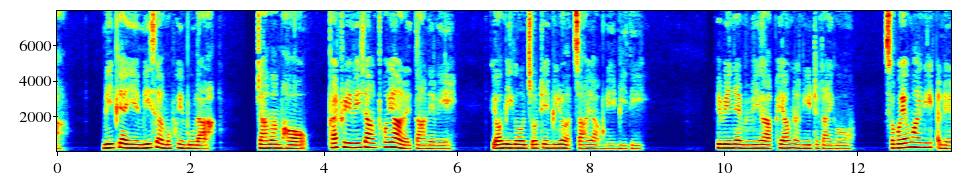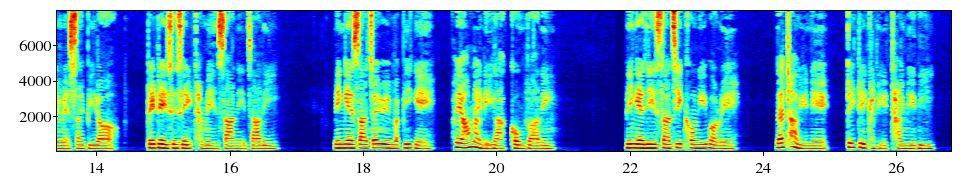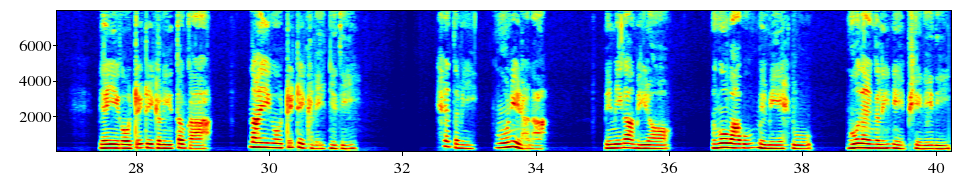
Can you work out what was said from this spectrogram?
မိပြက်ရင်မိဆန်မဖွင့်ဘူးလားဒါမှမဟုတ်ဘက်ထရီမီးကြောင့်ထွန်းရတဲ့သားနဲ့လေပြောမိကိုကြိုးတင်ပြီးတော့ကြားရောက်နေမိသည်ဖေဖေနဲ့မမေကဖျောင်းနိုင်တဲ့တိုင်ကိုစပွဲဝိုင်းဤအလယ်တွင်စိုက်ပြီးတော့တိတ်တိတ်ဆိတ်ဆိတ်ထမင်းစားနေကြသည်မင်းငယ်စားကြ၍မပြီးခင်ဖျောင်းနိုင်လေးကကုံသွားသည်မင်းငယ်သည်စာကြည့်ခုံလေးပေါ်တွင်လက်ထောက်ရည်နှင့် တိတ်တိတ်ကလေးထိုင်နေသည်မျက်ရည်ကိုတိတ်တိတ်ကလေးတုပ်ကာနှာရည်ကိုတိတ်တိတ်ကလေးညစ်သည်ဟဲ့သမီးငိုးနေတာလားမိမိကမေးတော့မငိုပါဘူးမိမိရဲ့ဟုငိုတန်ကလေးနှင့်ဖြေလေးသည်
